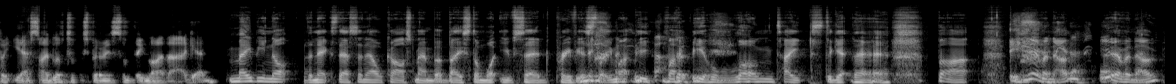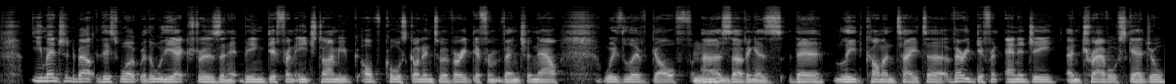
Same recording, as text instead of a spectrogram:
But yes, I'd love to experience something like that again. Maybe not the next SNL cast member based on what you've said previously. might be might be long takes to get there. But you never know. You never know. You mentioned about this work with all the extras and it being different each time. You've of course gone into a very different venture now with LIV Golf, uh, mm. uh, serving as their lead commentator. A very different energy and travel schedule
